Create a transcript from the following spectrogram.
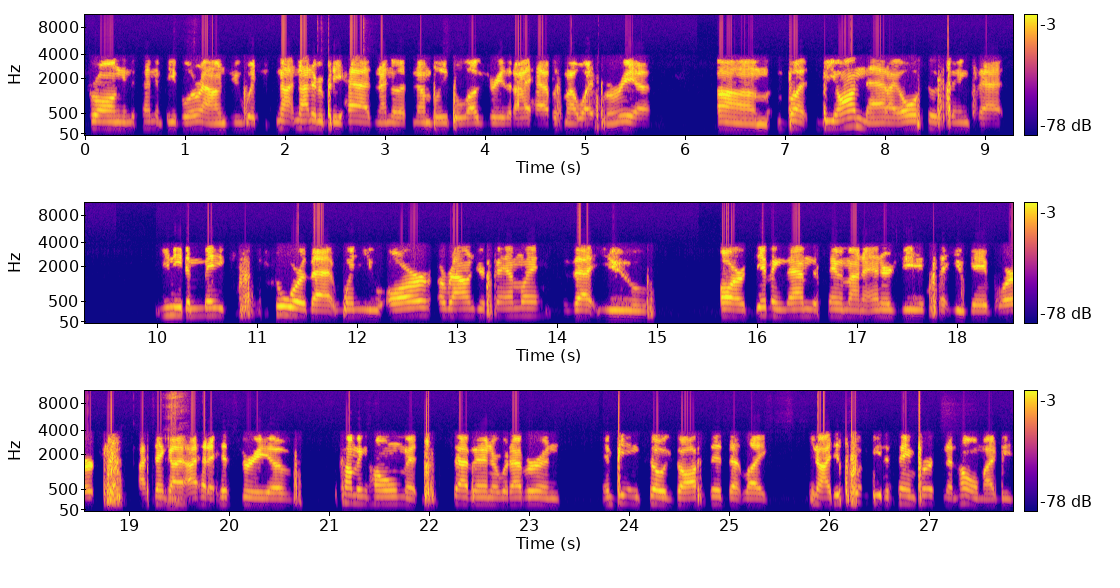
strong independent people around you which not not everybody has and i know that's an unbelievable luxury that i have with my wife maria um, but beyond that i also think that you need to make sure that when you are around your family that you are giving them the same amount of energy that you gave work. I think I, I had a history of coming home at seven or whatever and, and being so exhausted that like, you know, I just wouldn't be the same person at home. I'd be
